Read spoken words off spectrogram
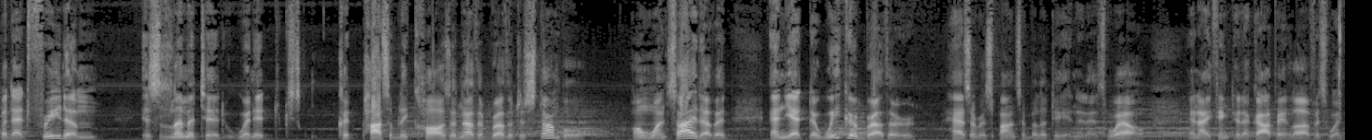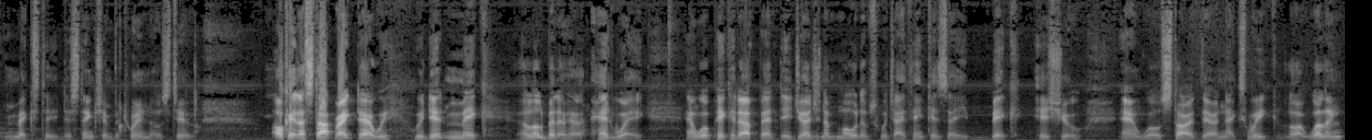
but that freedom is limited when it could possibly cause another brother to stumble on one side of it, and yet the weaker brother has a responsibility in it as well. And I think that agape love is what makes the distinction between those two. Okay, let's stop right there. We, we did make a little bit of a headway, and we'll pick it up at the judging of motives, which I think is a big issue, and we'll start there next week, Lord willing,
